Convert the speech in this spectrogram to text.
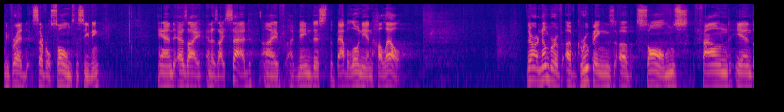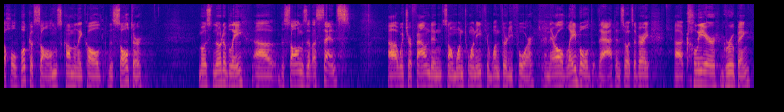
We've read several Psalms this evening. And as I, and as I said, I've, I've named this the Babylonian Hallel. There are a number of, of groupings of Psalms found in the whole book of Psalms, commonly called the Psalter. Most notably, uh, the Songs of Ascents, uh, which are found in Psalm 120 through 134, and they're all labeled that, and so it's a very uh, clear grouping.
